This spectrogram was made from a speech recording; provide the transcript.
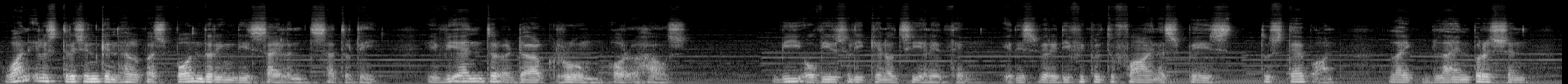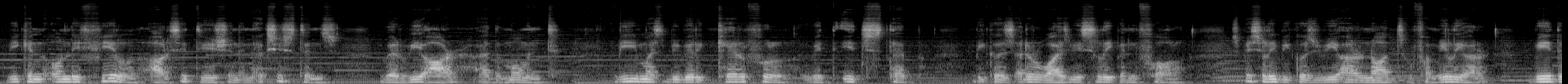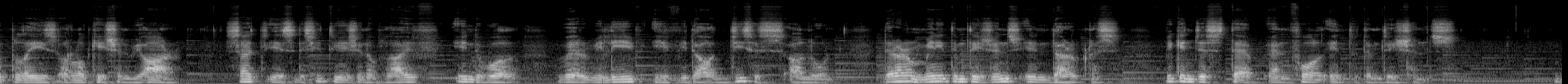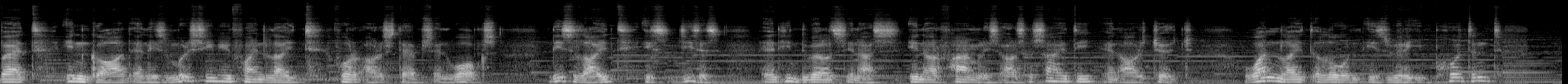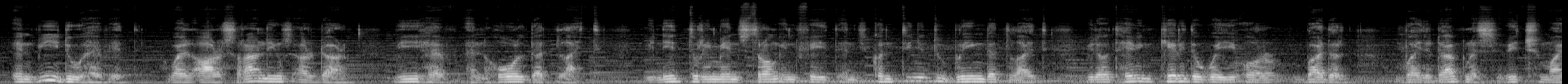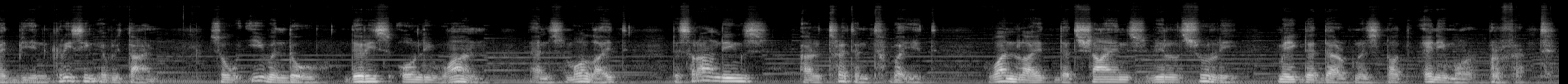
One illustration can help us pondering this silent Saturday. If we enter a dark room or a house, we obviously cannot see anything. It is very difficult to find a space to step on. Like blind person, we can only feel our situation and existence where we are at the moment. We must be very careful with each step because otherwise we slip and fall, especially because we are not familiar with the place or location we are. Such is the situation of life in the world where we live if without Jesus our Lord. There are many temptations in darkness. We can just step and fall into temptations. But in God and His mercy, we find light for our steps and walks. This light is Jesus, and He dwells in us, in our families, our society, and our church. One light alone is very important, and we do have it. While our surroundings are dark, we have and hold that light. We need to remain strong in faith and continue to bring that light without having carried away or bothered by the darkness which might be increasing every time. So, even though there is only one and small light, the surroundings are threatened by it. One light that shines will surely make that darkness not any more perfect.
